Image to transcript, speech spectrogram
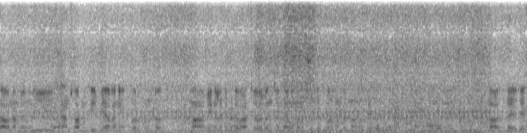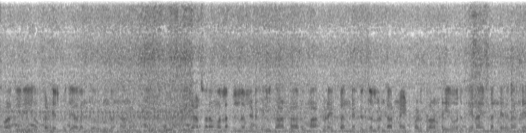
కావున మేము ఈ ట్రాన్స్ఫార్మర్ తీపియాలని కోరుకుంటూ మా వెంగళటిపేట వాస్తవుల నుంచి మేము మనస్ఫూర్తిగా కోరుకుంటున్నాము అండి దయచేసి మాకు ఇది ఒక్కటి హెల్ప్ చేయాలని కోరుకుంటున్నాను. ట్రాన్స్ఫారం వల్ల పిల్లలు ఇక్కడ తిరుగుతూ ఉంటారు. మాకు కూడా ఇబ్బందే. పెద్దోళ్ళు ఉంటారు. నైట్ పడుతూ ఉంటే ఎవరికైనా ఇబ్బందే కదండి.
